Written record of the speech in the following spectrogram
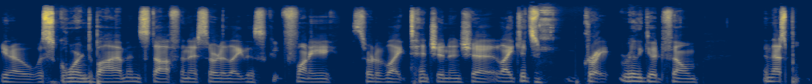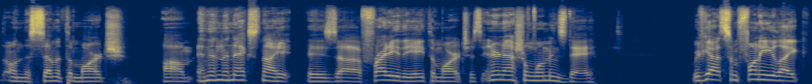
you know was scorned by him and stuff and it's sort of like this funny sort of like tension and shit like it's great really good film and that's on the 7th of march um and then the next night is uh friday the 8th of march it's international women's day we've got some funny like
